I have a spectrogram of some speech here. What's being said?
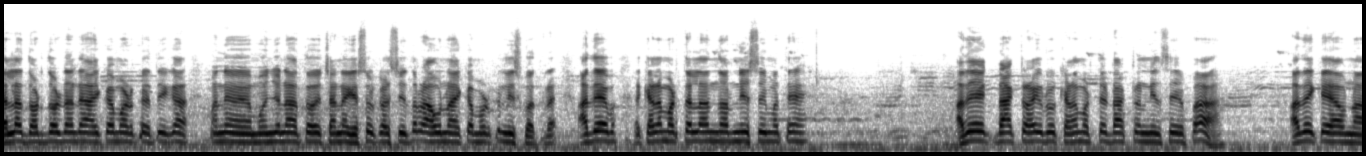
ಎಲ್ಲ ದೊಡ್ಡ ದೊಡ್ಡನೇ ಆಯ್ಕೆ ಮಾಡ್ಕೊತ ಈಗ ಮೊನ್ನೆ ಮಂಜುನಾಥ್ ಚೆನ್ನಾಗಿ ಹೆಸರು ಕಳಿಸಿದ್ರು ಅವ್ರನ್ನ ಆಯ್ಕೆ ಮಾಡ್ಕೊಂಡು ನಿಲ್ಲಿಸ್ಕೋತಾರೆ. ಅದೇ ಕೆಳಮಟ್ಟದಲ್ಲಿ ಅನ್ನೋರು ನಿಲ್ಲಿಸಿ ಮತ್ತೆ? ಅದೇ ಡಾಕ್ಟರ್ ಆಗಿರೋ ಕೆಳಮಟ್ಟದ ಡಾಕ್ಟರ್ ನಿಲ್ಲಿಸಿಯಪ್ಪ? ಅದಕ್ಕೆ ಅವ್ನ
